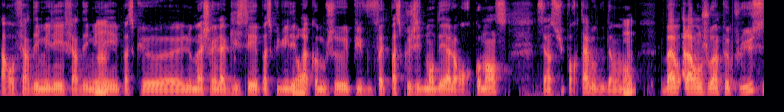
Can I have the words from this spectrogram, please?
à refaire des mêlées et faire des mmh. mêlées parce que euh, le machin il a glissé, parce que lui il n'est pas comme jeu, et puis vous faites pas ce que j'ai demandé, alors on recommence. C'est insupportable au bout d'un moment. Mmh. Ben voilà, on joue un peu plus,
